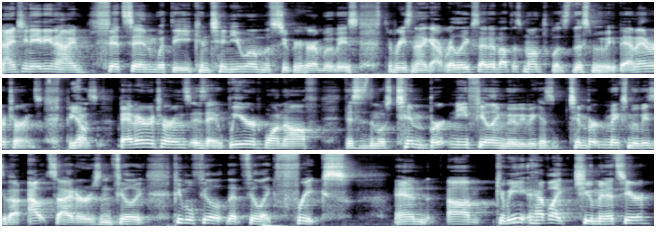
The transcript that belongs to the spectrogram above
1989 fits in with the continuum of superhero movies. The reason I got really excited about this month was this movie, Batman Returns, because Batman Returns is a weird one-off. This is the most Tim Burton-y feeling movie because Tim Burton makes movies about outsiders and feel like people feel that feel like freaks. And um, can we have like two minutes here?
